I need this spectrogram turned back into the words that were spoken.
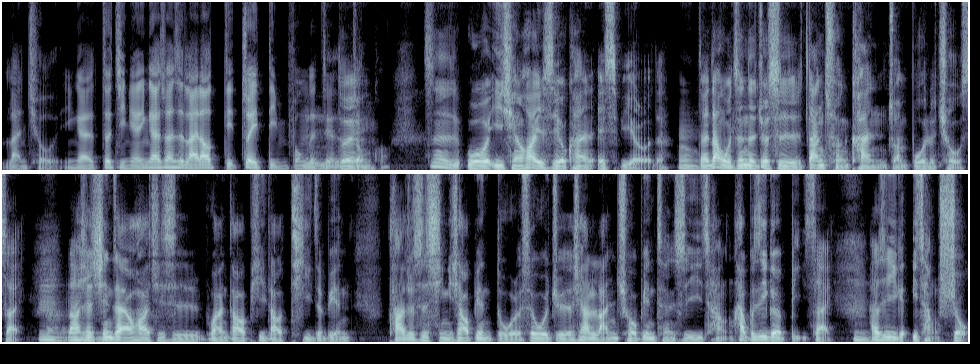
篮球？应该这几年应该算是来到顶最顶峰的这种状况。这我以前的话也是有看 SBL 的，嗯，但，但我真的就是单纯看转播的球赛，嗯，那是现在的话，其实不管到 P 到 T 这边。它就是行销变多了，所以我觉得现在篮球变成是一场，它不是一个比赛，它是一个一场秀，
